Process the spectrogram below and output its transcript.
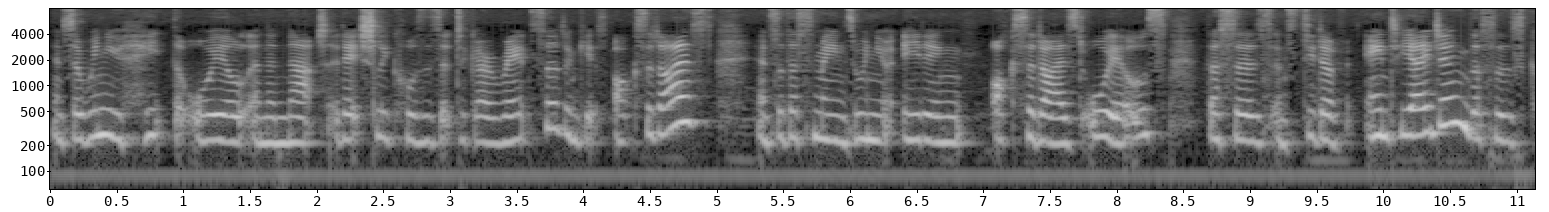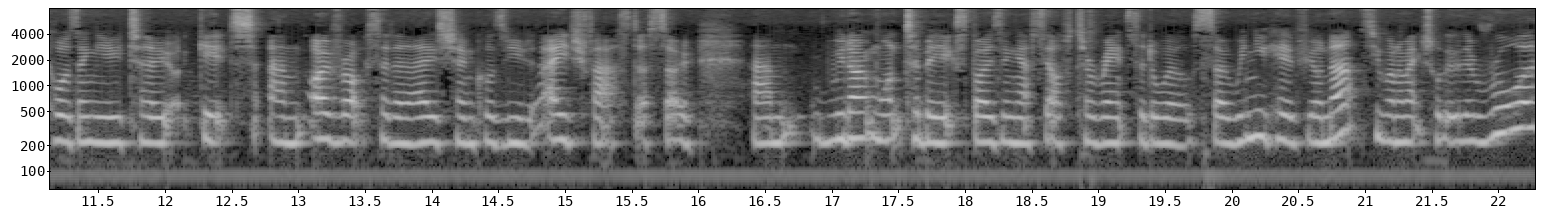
And so when you heat the oil in a nut, it actually causes it to go rancid and gets oxidized. And so this means when you're eating oxidized oils, this is instead of anti aging, this is causing you to get um, over oxidation, causing you to age faster. So um, we don't want to be exposing ourselves to rancid oils. So when you have your nuts, you want to make sure that they're raw,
